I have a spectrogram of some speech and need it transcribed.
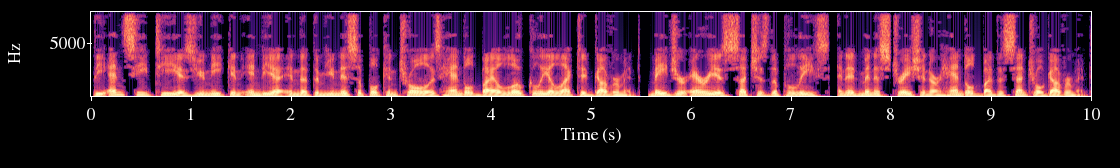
The NCT is unique in India in that the municipal control is handled by a locally elected government, major areas such as the police, and administration are handled by the central government.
